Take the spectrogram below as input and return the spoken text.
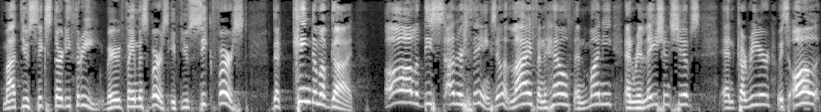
Matthew 6:33, very famous verse. If you seek first the kingdom of God, all of these other things, you know, life and health and money and relationships and career, it's all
